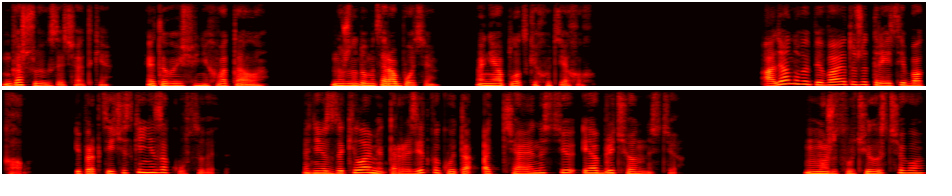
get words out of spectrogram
Гашу их зачатки. Этого еще не хватало. Нужно думать о работе, а не о плотских утехах. Алена выпивает уже третий бокал и практически не закусывает. От нее за километр разит какой-то отчаянностью и обреченностью. Может, случилось чего?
